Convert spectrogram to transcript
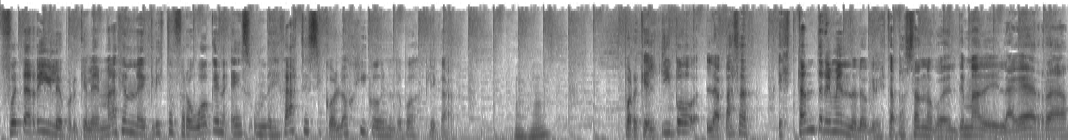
fue terrible porque la imagen de Christopher Walken es un desgaste psicológico que no te puedo explicar. Porque el tipo la pasa. Es tan tremendo lo que le está pasando con el tema de la guerra,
